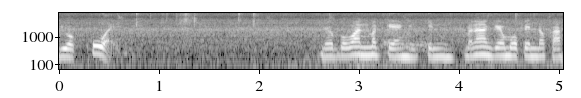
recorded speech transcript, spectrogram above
หยวกกล้วย เดี๋ยวบวันมาแกงให้กินมานั่งแกงโบเป็นแล้วค่ะ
